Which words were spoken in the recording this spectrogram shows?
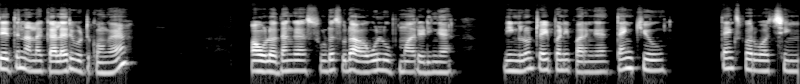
சேர்த்து நல்லா கிளறி விட்டுக்கோங்க. அவ்வளோதாங்க. சுட சுட அவுள் உப்புமா ரெடிங்க. நீங்களும் ட்ரை பண்ணி பாருங்கள் தேங்க் யூ. தேங்க்ஸ் ஃபார் வாட்சிங்.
